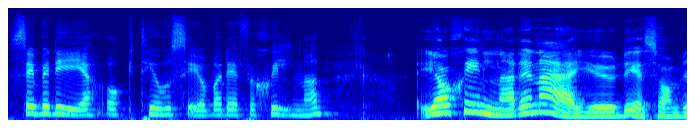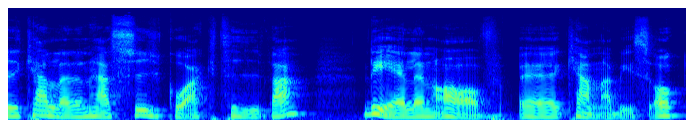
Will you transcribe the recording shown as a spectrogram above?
CBD och THC och vad det är för skillnad? Ja, skillnaden är ju det som vi kallar den här psykoaktiva delen av eh, cannabis. Och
